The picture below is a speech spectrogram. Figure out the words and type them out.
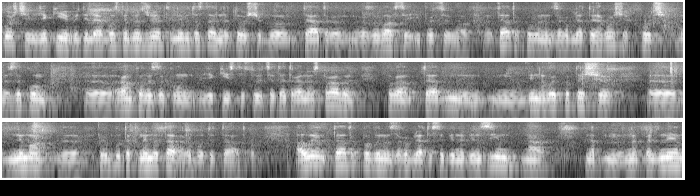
Коштів, які виділяє обласний бюджет, недостатньо для того, щоб театр розвивався і працював. Театр повинен заробляти гроші, хоч закон, е, рамковий закон, який стосується театральної справи, про ну, він говорить про те, що нема е, прибуток не мета роботи театру. Але театр повинен заробляти собі на бензин, на, на, на пальне.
